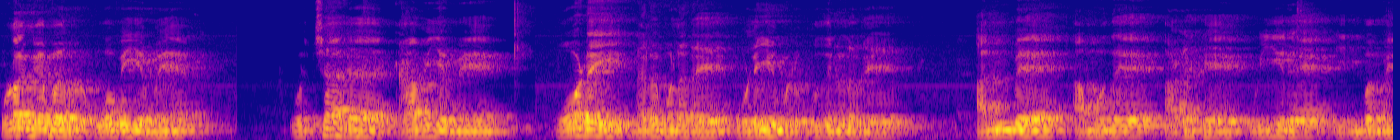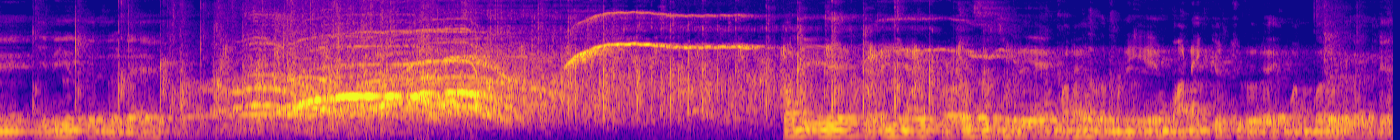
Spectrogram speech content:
உலகவர் ஓவியமே உற்சாக காவியமே ஓடை நறுமலரே ஒளியமிழ் புதுநிலவே அன்பே அமுதே அழகே உயிரே இன்பமே இனிய தென்றலே. பனியே கனியே பிரதசச்சுரையே மரகதமணியே மாணிக்கச் சுடரே மன்பது விளக்கே.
